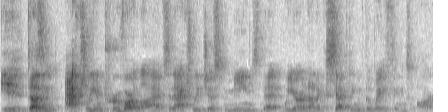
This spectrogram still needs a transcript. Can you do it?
it doesn't actually improve our lives. It actually just means that we are not accepting of the way things are.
